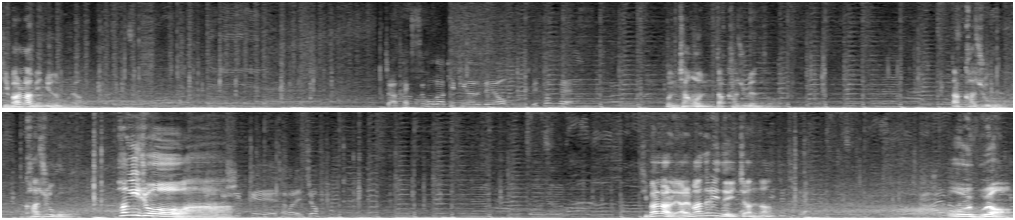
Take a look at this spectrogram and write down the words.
디발라 맨유는 뭐야? 자, 백스고가 키핑하는데요. 리턴 패스. 권창훈 딱 가주면서 딱 가주고 가주고 황의조 와 쉽게 잡아냈죠. 디발라 레알 마드리드에 있지 않나? 잘 어이 뭐야.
